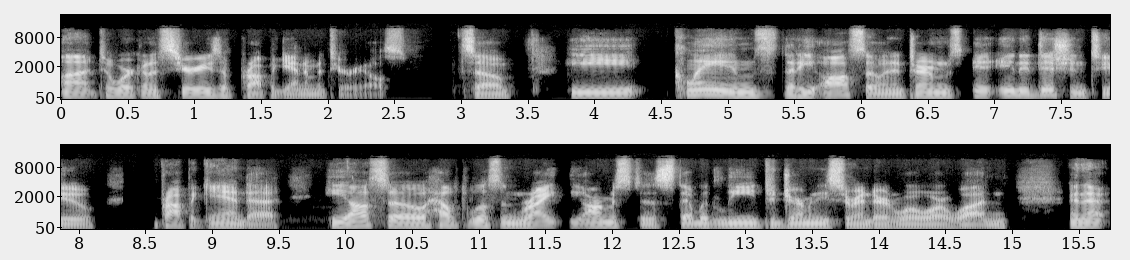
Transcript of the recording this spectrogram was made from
uh, to work on a series of propaganda materials. So he claims that he also, and in terms, in, in addition to propaganda, he also helped Wilson write the armistice that would lead to Germany's surrender in World War One, and that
